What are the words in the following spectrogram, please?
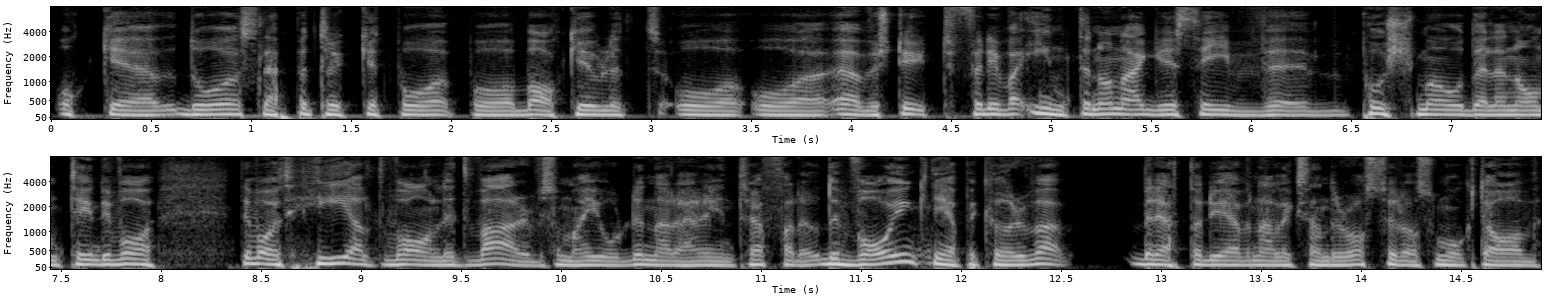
och eh, då släpper trycket på, på bakhjulet och, och överstyrt. För det var inte någon aggressiv pushmode push mode eller någonting. Det var, det var ett helt vanligt varv som man gjorde när det här inträffade. Och det var ju en knepig kurva berättade ju även Alexander Rossi då, som åkte av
